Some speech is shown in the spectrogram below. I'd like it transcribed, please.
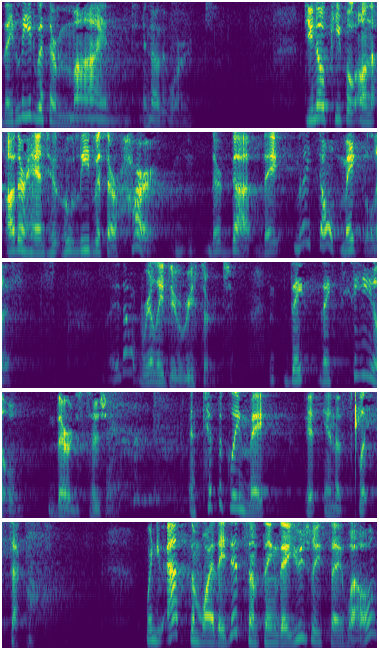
They lead with their mind, in other words. Do you know people, on the other hand, who, who lead with their heart, their gut? They, they don't make lists, they don't really do research. They, they feel their decision and typically make it in a split second. When you ask them why they did something, they usually say, well,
